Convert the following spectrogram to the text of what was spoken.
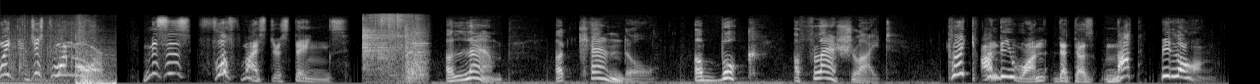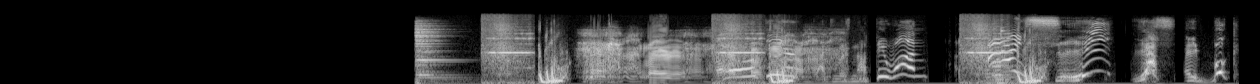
Wait, just one more. Mrs. Fluffmeister's things. A lamp, a candle, a book, a flashlight. Click on the one that does not belong. Oh dear, that was not the one. I see. Yes, a book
